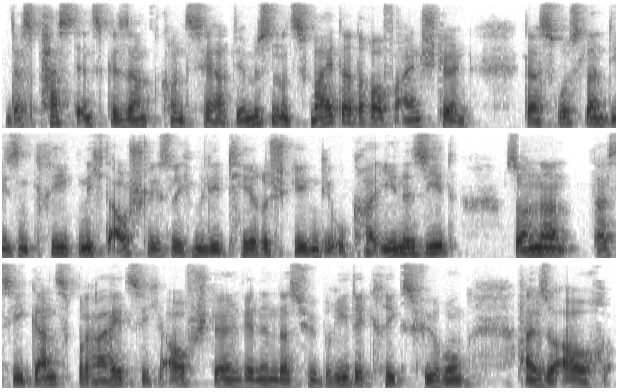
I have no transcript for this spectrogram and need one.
Das passt ins Gesamtkonzert. Wir müssen uns weiter darauf einstellen, dass Russland diesen Krieg nicht ausschließlich militärisch gegen die Ukraine sieht, sondern dass sie ganz breit sich aufstellen. Wir nennen das hybride Kriegsführung, also auch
